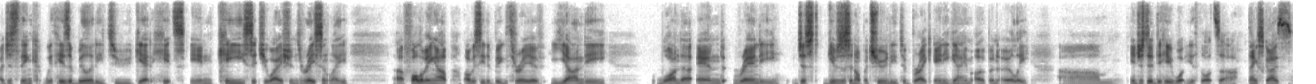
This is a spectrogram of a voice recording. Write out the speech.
I just think with his ability to get hits in key situations recently, uh, following up obviously the big three of Yandy, Wander, and Randy, just gives us an opportunity to break any game open early. Um, interested to hear what your thoughts are. Thanks, guys.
